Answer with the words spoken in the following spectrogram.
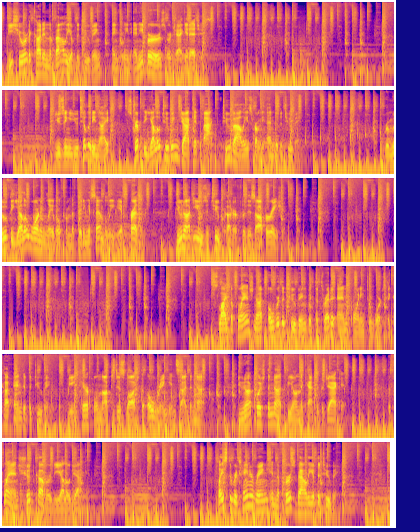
Be sure to cut in the valley of the tubing and clean any burrs or jagged edges. Using a utility knife, strip the yellow tubing jacket back two valleys from the end of the tubing. Remove the yellow warning label from the fitting assembly if present. Do not use a tube cutter for this operation. Slide the flange nut over the tubing with the threaded end pointing towards the cut end of the tubing, being careful not to dislodge the O-ring inside the nut. Do not push the nut beyond the catch of the jacket. The flange should cover the yellow jacket. Place the retainer ring in the first valley of the tubing.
